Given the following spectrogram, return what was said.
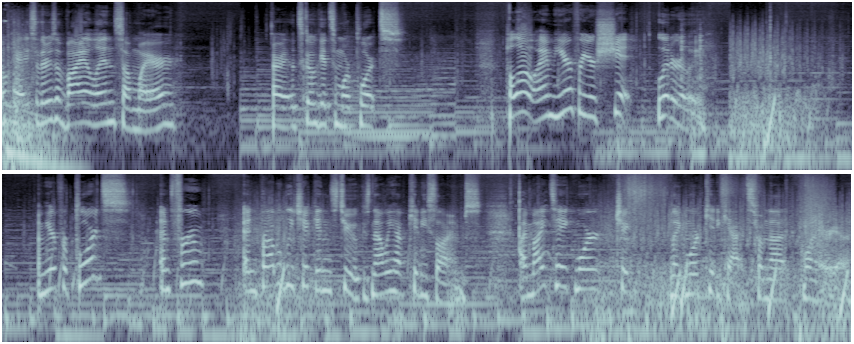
Okay, so there's a violin somewhere. Alright, let's go get some more plorts. Hello, I am here for your shit. Literally. I'm here for plorts and fruit And probably chickens too, because now we have kitty slimes. I might take more chick, like more kitty cats from that one area.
